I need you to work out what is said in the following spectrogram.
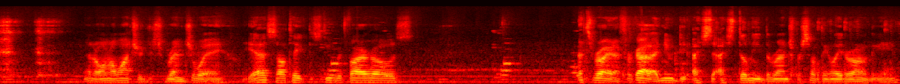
I don't want to watch her just wrench away. Yes, I'll take the stupid fire hose. That's right, I forgot. I knew I, I still need the wrench for something later on in the game.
